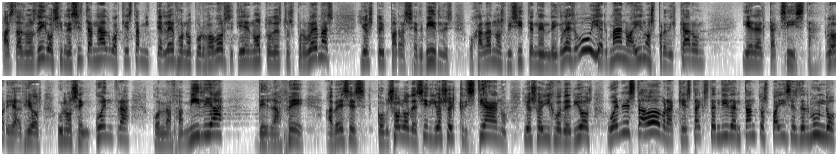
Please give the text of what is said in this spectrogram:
Hasta nos digo, si necesitan algo, aquí está mi teléfono, por favor, si tienen otro de estos problemas, yo estoy para servirles. Ojalá nos visiten en la iglesia. Uy, hermano, ahí nos predicaron y era el taxista. Gloria a Dios. Uno se encuentra con la familia de la fe. A veces con solo decir yo soy cristiano, yo soy hijo de Dios, o en esta obra que está extendida en tantos países del mundo,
